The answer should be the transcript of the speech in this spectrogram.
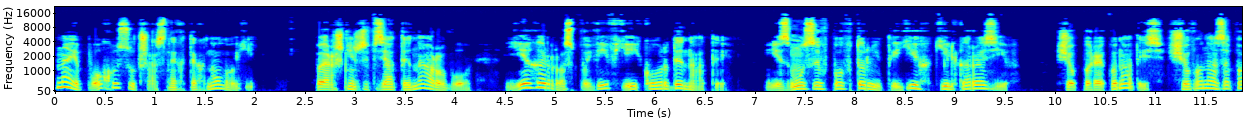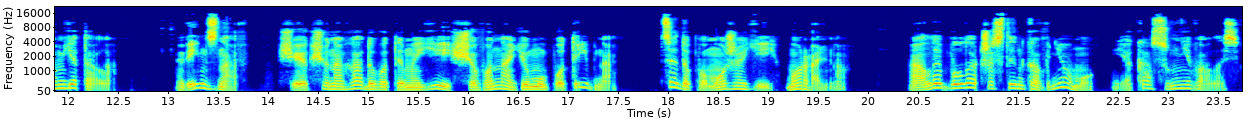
на епоху сучасних технологій. Перш ніж взяти нарову, Єгер розповів їй координати і змусив повторити їх кілька разів, щоб переконатись, що вона запам'ятала. Він знав, що якщо нагадуватиме їй, що вона йому потрібна, це допоможе їй морально. Але була частинка в ньому, яка сумнівалась,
